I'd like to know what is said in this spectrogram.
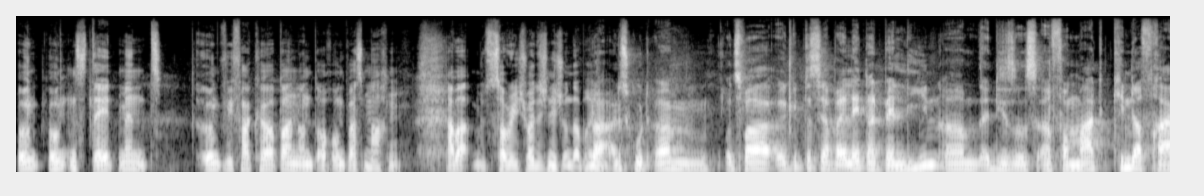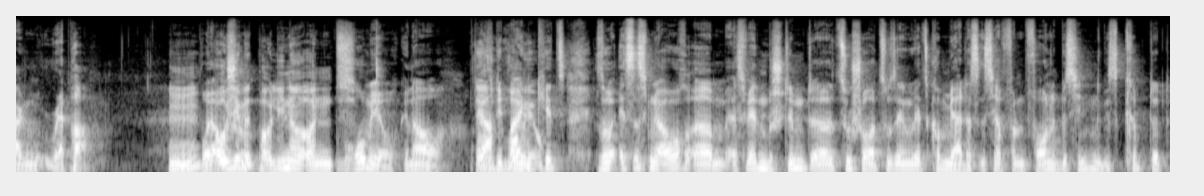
irg irgendein Statement irgendwie verkörpern und auch irgendwas machen. Aber sorry, ich wollte dich nicht unterbrechen. Ja, alles gut. Ähm, und zwar äh, gibt es ja bei Late Night Berlin ähm, dieses äh, Format Kinderfragen Rapper. Wo ja oh, auch hier schon mit Pauline und Romeo, genau. Also Ja, die beiden Romeo. Kids. So, es ist mir auch, ähm, es werden bestimmt äh, Zuschauer zusehen, die jetzt kommen, ja, das ist ja von vorne bis hinten geskriptet.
